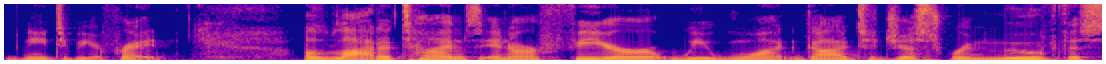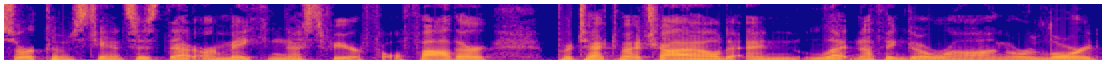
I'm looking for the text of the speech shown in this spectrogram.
need to be afraid a lot of times in our fear, we want God to just remove the circumstances that are making us fearful. Father, protect my child and let nothing go wrong. Or Lord,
